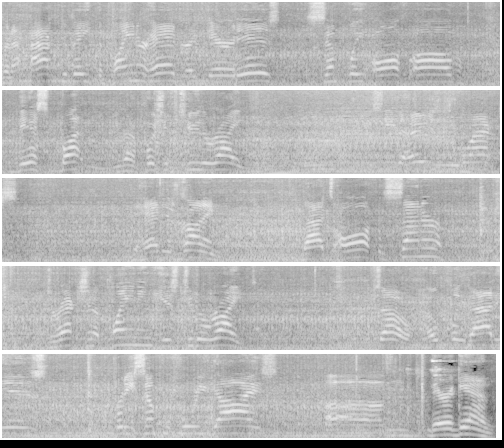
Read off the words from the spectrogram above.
We're going to activate the planer head. Right there it is. Simply off of this button. You're going to push it to the right. You see the hoses flex. The head is running. That's off the center. Direction of planing is to the right. So hopefully that is pretty simple for you guys. Um, there again,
